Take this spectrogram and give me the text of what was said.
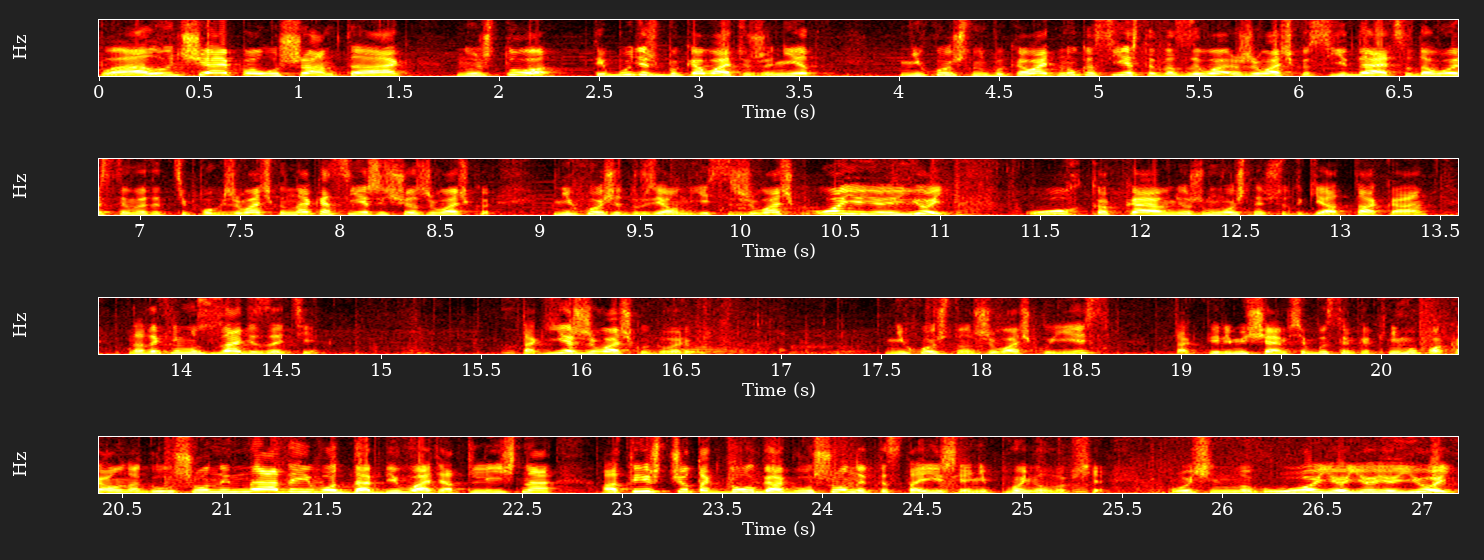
Получай по ушам. Так, ну что, ты будешь быковать уже, нет? Не хочет он быковать. Ну-ка, съешь тогда жвачку. Съедает с удовольствием этот типок жвачку. На-ка, съешь еще жвачку. Не хочет, друзья, он есть жвачку. Ой-ой-ой-ой. Ох, какая у него же мощная все-таки атака, а. Надо к нему сзади зайти. Так, ешь жвачку, говорю. Не хочет он жвачку есть. Так, перемещаемся быстренько к нему, пока он оглушенный. Надо его добивать, отлично. А ты ж что так долго оглушенный ты стоишь? Я не понял вообще. Очень много. Ой-ой-ой-ой-ой.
